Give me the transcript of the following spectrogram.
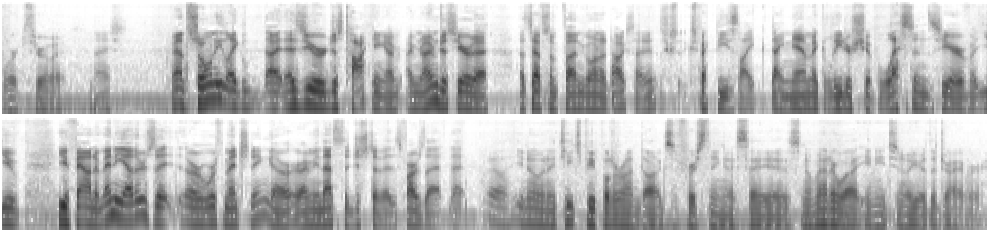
work through it. Nice. Man, so many like as you were just talking. I'm, I mean, I'm just here to let's have some fun going to dog side. I didn't expect these like dynamic leadership lessons here, but you you found them. Any others that are worth mentioning? Or I mean, that's the gist of it as far as that that. Well, you know, when I teach people to run dogs, the first thing I say is no matter what, you need to know you're the driver,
